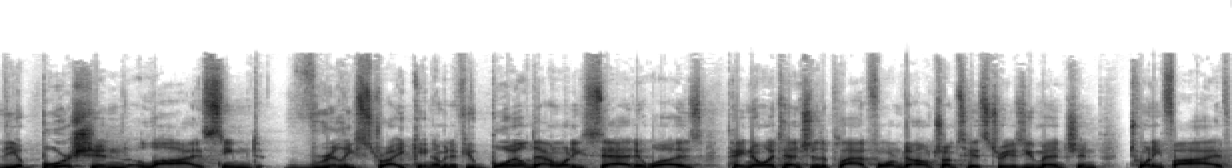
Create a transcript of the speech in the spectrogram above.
the abortion lies seemed really striking. I mean, if you boil down what he said, it was pay no attention to the platform, Donald Trump's history, as you mentioned, 25.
